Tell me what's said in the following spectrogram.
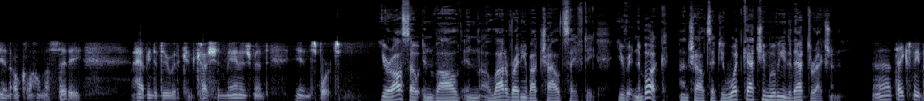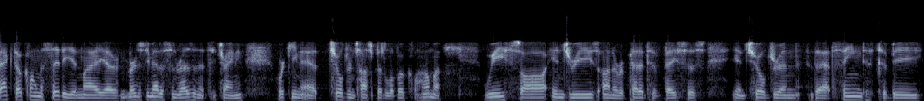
in Oklahoma City, having to do with concussion management in sports. You're also involved in a lot of writing about child safety. You've written a book on child safety. What got you moving into that direction? Uh, it takes me back to Oklahoma City in my uh, emergency medicine residency training, working at Children's Hospital of Oklahoma we saw injuries on a repetitive basis in children that seemed to be,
